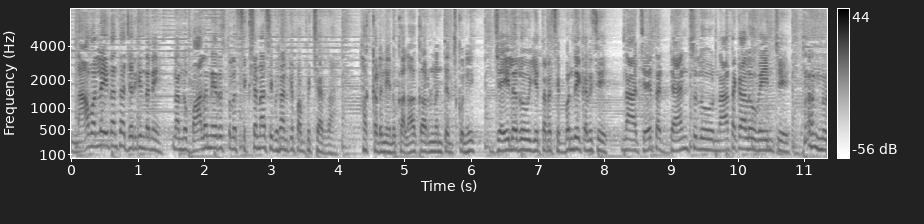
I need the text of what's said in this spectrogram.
నా వల్లే ఇదంతా జరిగిందని నన్ను బాల నేరస్తుల శిక్షణా శిబిరానికి పంపించారురా. అక్కడ నేను కళాకారుణ్ణని తెలుసుకుని జైలరు ఇతర సిబ్బంది కలిసి నా చేత డాన్సులు నాటకాలు వేయించి నన్ను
